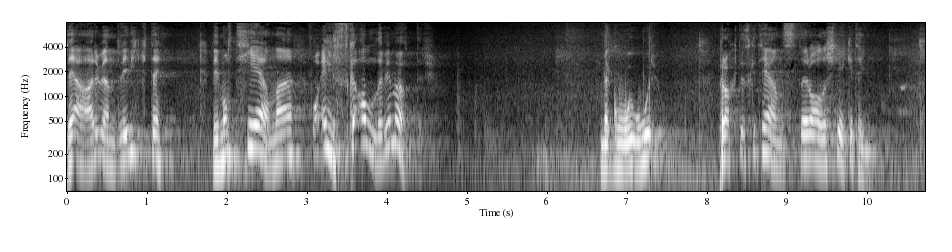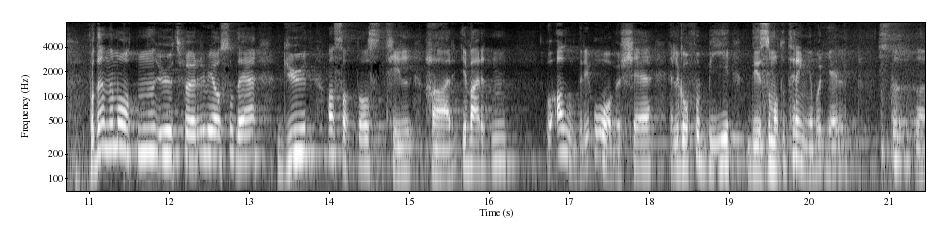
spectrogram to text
Det er uendelig viktig. Vi må tjene og elske alle vi møter. Med gode ord, praktiske tjenester og alle slike ting. På denne måten utfører vi også det Gud har satt oss til her i verden. Og aldri overse eller gå forbi de som måtte trenge vår hjelp, støtte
